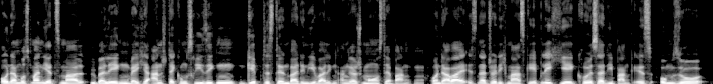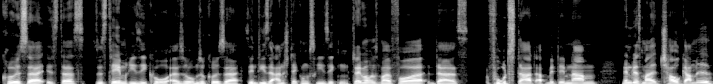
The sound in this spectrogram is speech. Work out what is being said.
Und da muss man jetzt mal überlegen, welche Ansteckungsrisiken gibt es denn bei den jeweiligen Engagements der Banken. Und dabei ist natürlich maßgeblich, je größer die Bank ist, umso größer ist das Systemrisiko, also umso größer sind diese Ansteckungsrisiken. Stellen wir uns mal vor, das Food Startup mit dem Namen nennen wir es mal Ciao Gammel.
